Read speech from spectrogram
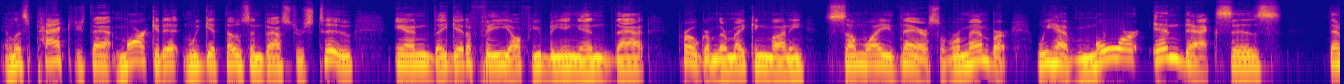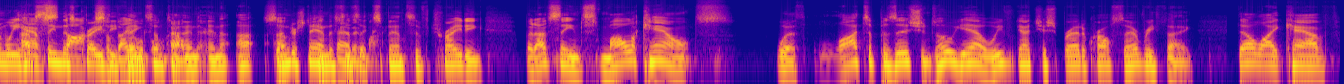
and let's package that, market it, and we get those investors too. And they get a fee off you being in that program. They're making money some way there. So remember, we have more indexes than we have I've seen this crazy thing sometimes, and, uh, and I So understand this is in mind. expensive. expensive trading, but I've seen small accounts with lots of positions. Oh yeah, we've got you spread across everything. They'll like have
